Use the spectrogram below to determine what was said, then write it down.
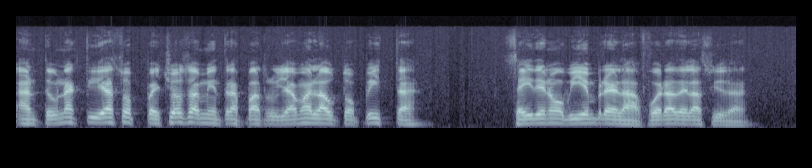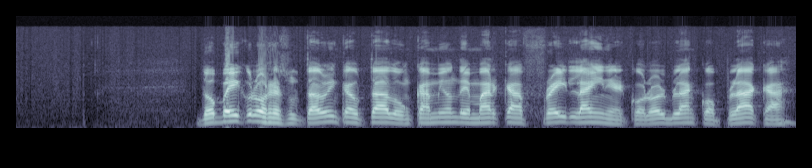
ante una actividad sospechosa mientras patrullaban la autopista 6 de noviembre de las afueras de la ciudad. Dos vehículos resultaron incautados, un camión de marca Freightliner, color blanco, placa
